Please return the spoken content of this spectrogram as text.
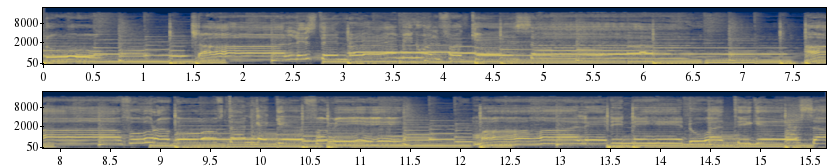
Qoradhu caallisteen deemin wal fakkeessa. Hafuura gooftaan geggeeffami maalee dinni du'atti geessa.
